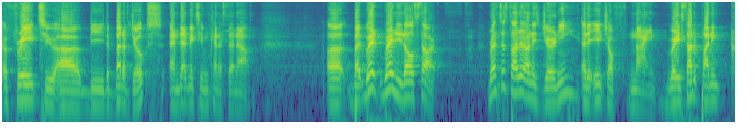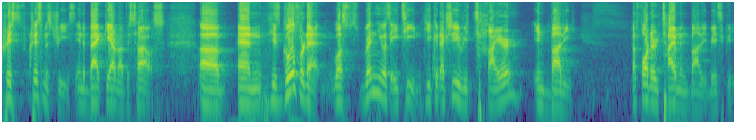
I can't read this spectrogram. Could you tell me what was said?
afraid to uh, be the butt of jokes, and that makes him kind of stand out. Uh, but where, where did it all start? Branson started on his journey at the age of nine, where he started planting Chris, Christmas trees in the backyard of his house. Uh, and his goal for that was when he was 18, he could actually retire in Bali, afford a retirement in Bali, basically.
